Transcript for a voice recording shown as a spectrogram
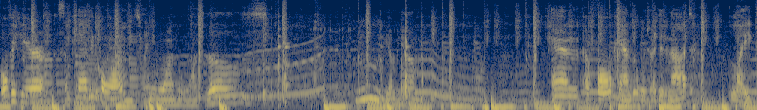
Over here, some candy corns for anyone who wants those. Ooh, yum yum. And a fall candle, which I did not light.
